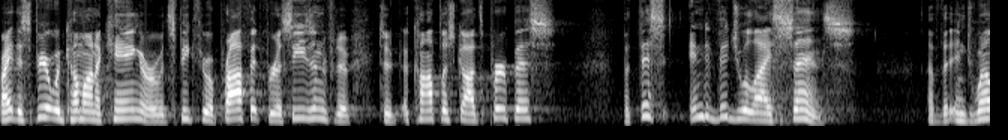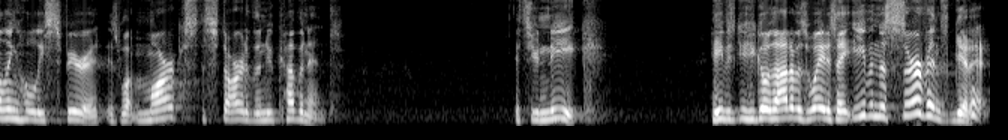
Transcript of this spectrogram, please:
Right? The Spirit would come on a king or would speak through a prophet for a season for, to, to accomplish God's purpose. But this individualized sense of the indwelling Holy Spirit is what marks the start of the new covenant. It's unique. He, he goes out of his way to say, even the servants get it.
